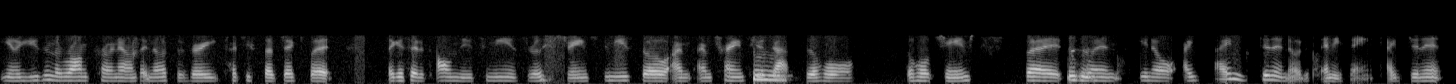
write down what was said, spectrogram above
you know, using the wrong pronouns. I know it's a very touchy subject, but like I said, it's all new to me. It's really strange to me, so I'm I'm trying to mm-hmm. adapt to the whole the whole change. But mm-hmm. when you know, I I didn't notice anything. I didn't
